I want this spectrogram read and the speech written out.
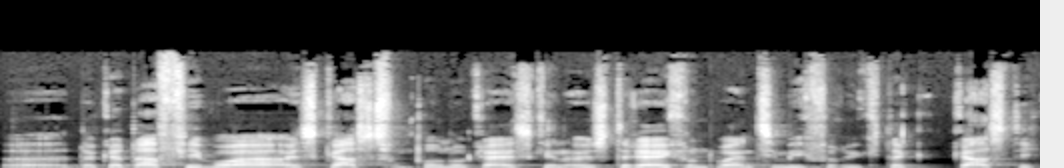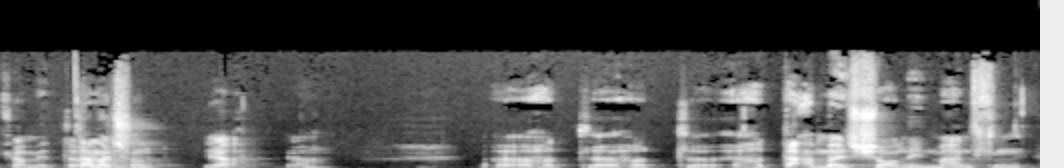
Äh, der Gaddafi war als Gast von Bruno Kreisky in Österreich und war ein ziemlich verrückter Gast. Ich kann mit da, Damals schon? Ja, ja. Er hat, er hat, er hat damals schon in manchen,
